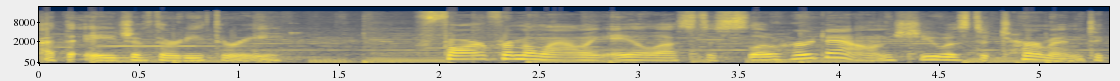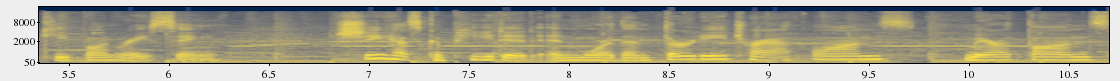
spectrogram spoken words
at the age of 33. Far from allowing ALS to slow her down, she was determined to keep on racing. She has competed in more than 30 triathlons, marathons,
